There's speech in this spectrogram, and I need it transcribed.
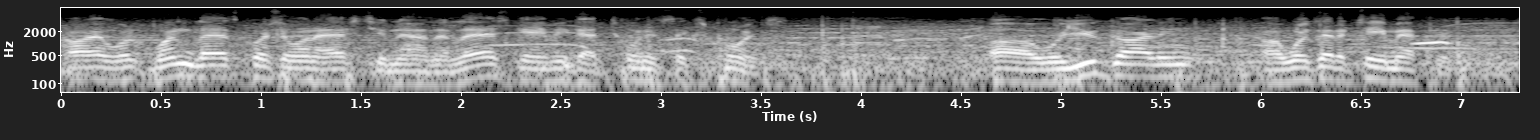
All right, well, one last question I want to ask you now. In the last game, he got 26 points. Uh, were you guarding, or was that a team effort?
